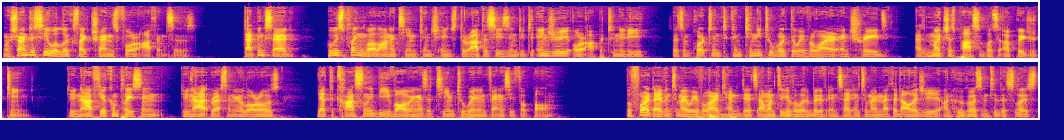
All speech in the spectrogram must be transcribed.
and we're starting to see what looks like trends for offenses. That being said, who is playing well on a team can change throughout the season due to injury or opportunity, so it's important to continue to work the waiver wire and trades as much as possible to upgrade your team. Do not feel complacent, do not rest on your laurels. You have to constantly be evolving as a team to win in fantasy football. Before I dive into my waiver wire candidates, I want to give a little bit of insight into my methodology on who goes into this list.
